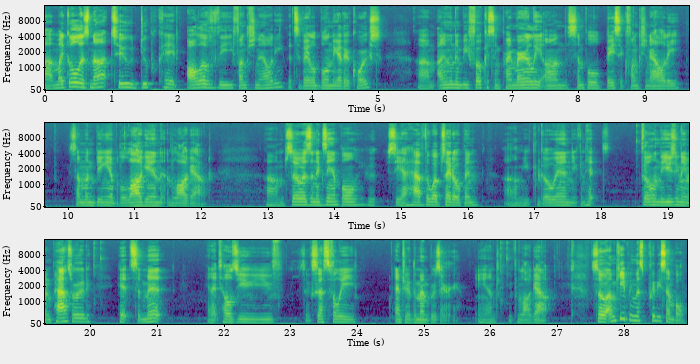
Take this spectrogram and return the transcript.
Uh, my goal is not to duplicate all of the functionality that's available in the other course. Um, I'm going to be focusing primarily on the simple basic functionality, someone being able to log in and log out. Um, so as an example, you see I have the website open. Um, you can go in, you can hit fill in the username and password, hit submit, and it tells you you've successfully entered the members area, and you can log out. So I'm keeping this pretty simple.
